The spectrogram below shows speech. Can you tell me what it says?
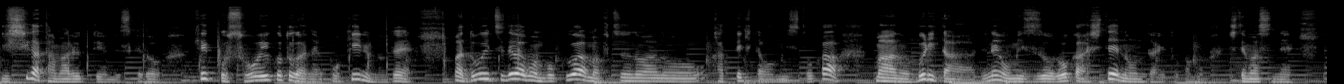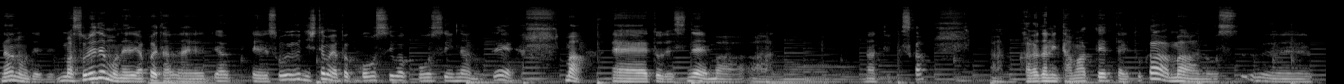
石が溜まるっていうんですけど結構そういうことがね起きるので、まあ、ドイツではま僕はま普通のあの買ってきたお水とか、まあ、あのブリターでねお水をろ過して飲んだりとかもしてますね。なので、まあ、それでもねやっぱりた、えー、そういうふうにしてもやっぱり香水は香水なのでまあえっ、ー、とですねまああの何て言うんですかあの体に溜まっていったりとか、まああのえー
